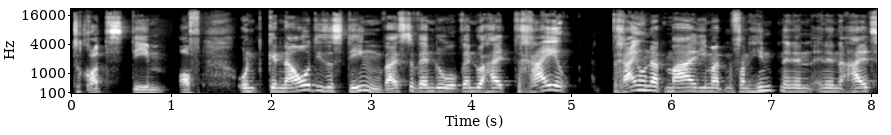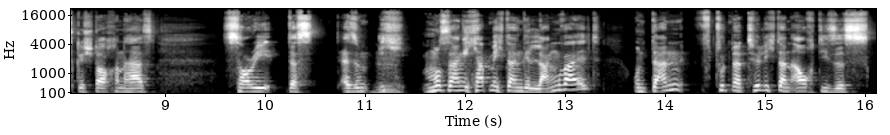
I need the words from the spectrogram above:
trotzdem oft. Und genau dieses Ding, weißt du, wenn du, wenn du halt drei, 300 Mal jemanden von hinten in den, in den Hals gestochen hast, sorry, das, also ich muss sagen, ich habe mich dann gelangweilt und dann tut natürlich dann auch dieses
